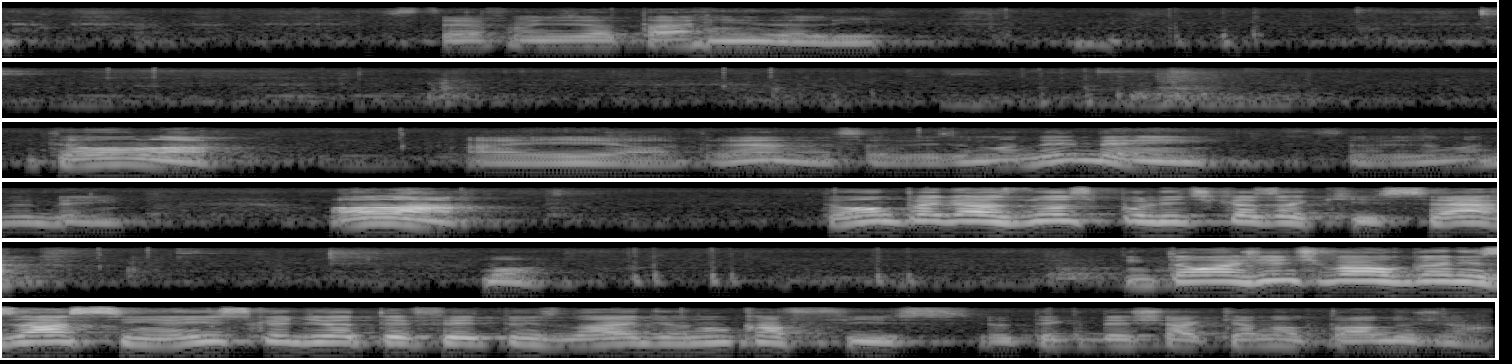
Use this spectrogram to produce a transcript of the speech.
Stephanie já tá rindo ali. Então vamos lá. Aí, ó, tá vendo? Dessa vez eu mandei bem. Dessa vez eu mandei bem. Olha lá. Então vamos pegar as duas políticas aqui, certo? Bom. Então a gente vai organizar assim. É isso que eu devia ter feito no slide, eu nunca fiz. Eu tenho que deixar aqui anotado já.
